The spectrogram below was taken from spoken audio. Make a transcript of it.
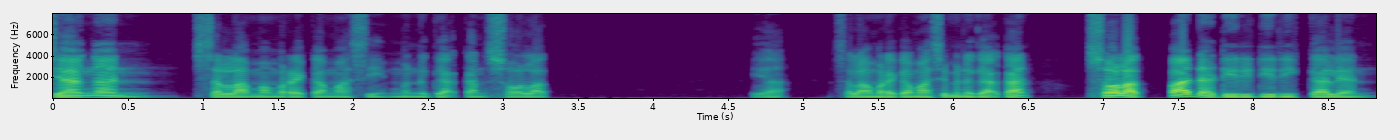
Jangan selama mereka masih menegakkan sholat. Ya, selama mereka masih menegakkan sholat pada diri-diri kalian.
